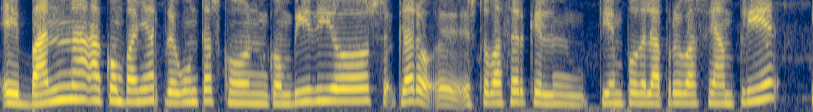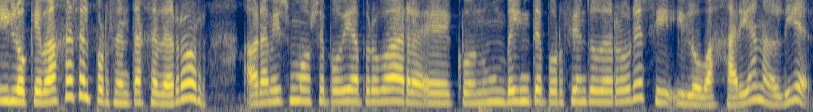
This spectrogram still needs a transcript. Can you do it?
Eh, van a acompañar preguntas con, con vídeos. Claro, eh, esto va a hacer que el tiempo de la prueba se amplíe y lo que baja es el porcentaje de error. Ahora mismo se podía aprobar con un 20% de errores y, y lo bajarían al 10%.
